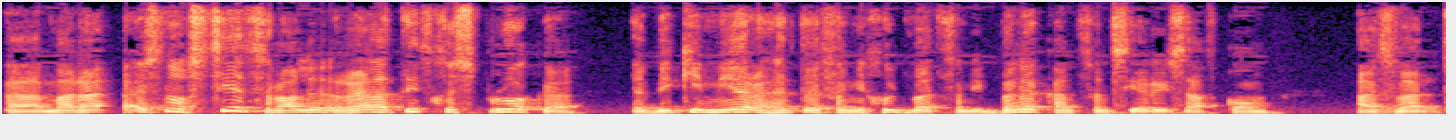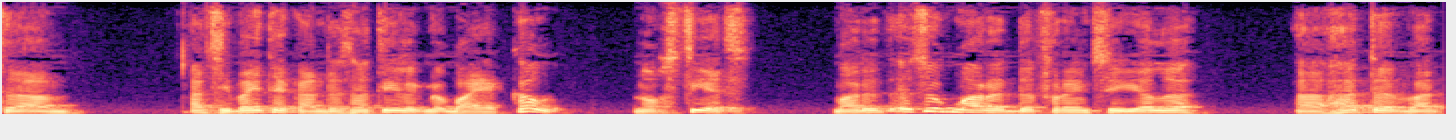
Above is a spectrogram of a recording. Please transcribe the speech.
Uh, maar daar is nog steeds rel relatief gesproke 'n bietjie meer hitte van die goed wat van die binnekant van Ceres afkom as wat um, as die buitekant. Dit is natuurlik nou baie koud nog steeds maar dit is ook maar 'n diferensiële uh, hitte wat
